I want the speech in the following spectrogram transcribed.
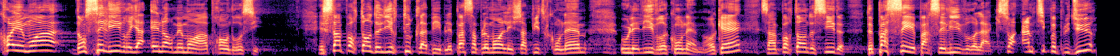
Croyez-moi, dans ces livres, il y a énormément à apprendre aussi. Et c'est important de lire toute la Bible et pas simplement les chapitres qu'on aime ou les livres qu'on aime. Ok? C'est important aussi de, de passer par ces livres-là, qui sont un petit peu plus durs,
